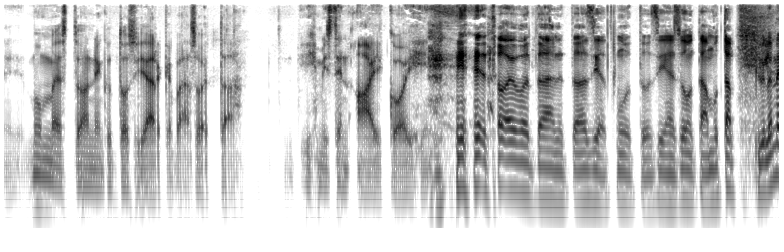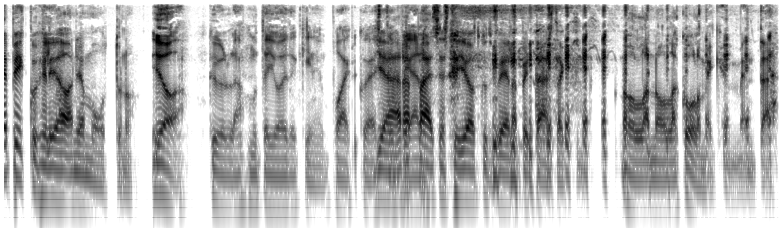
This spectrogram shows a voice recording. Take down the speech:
niin mun mielestä on niin kuin tosi järkevää soittaa ihmisten aikoihin. Toivotaan, että asiat muuttuu siihen suuntaan, mutta Kyllä ne pikkuhiljaa on jo muuttunut. joo, kyllä, mutta joitakin paikkoja sitten vielä. Jääräpäisesti jotkut vielä pitää sitä 0030.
